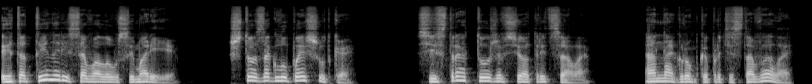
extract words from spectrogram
«Это ты нарисовала усы Марии? Что за глупая шутка?» Сестра тоже все отрицала. Она громко протестовала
